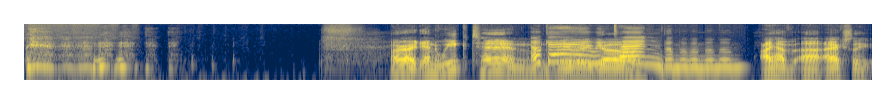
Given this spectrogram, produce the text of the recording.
All right, and week ten. okay, Here we week go. 10. Boom, boom, boom, boom, boom. I have. Uh, I actually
